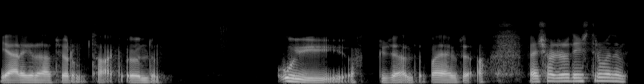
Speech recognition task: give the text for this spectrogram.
yargı dağıtıyorum. Tak öldüm. Uy ah, güzeldi. Bayağı güzel. Ah, ben şarjörü değiştirmedim.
